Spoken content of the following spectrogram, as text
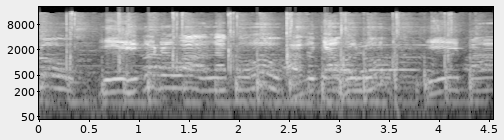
ये गढ़वाला को अब क्या बोलो? ये पहाड़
